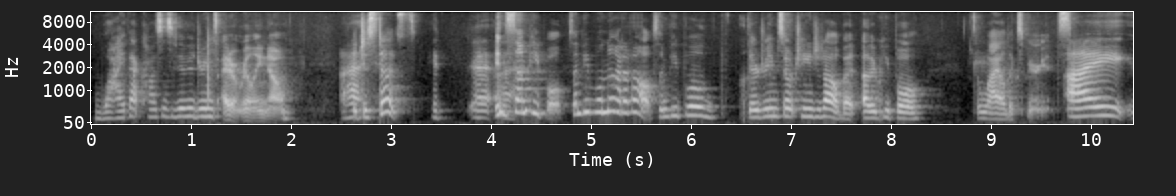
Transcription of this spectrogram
Why that causes vivid dreams, I don't really know. it just does. It, uh, In some people, some people not at all. Some people their dreams don't change at all, but other people it's a wild experience. I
